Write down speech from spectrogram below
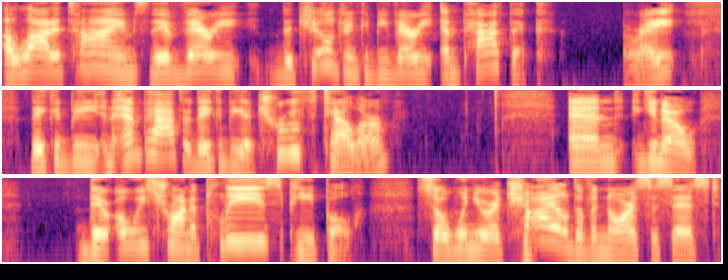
a lot of times they're very the children can be very empathic all right? They could be an empath or they could be a truth teller. And you know they're always trying to please people. So when you're a child of a narcissist,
